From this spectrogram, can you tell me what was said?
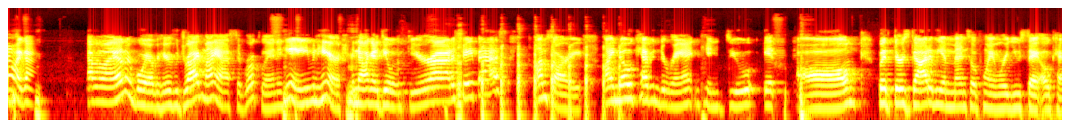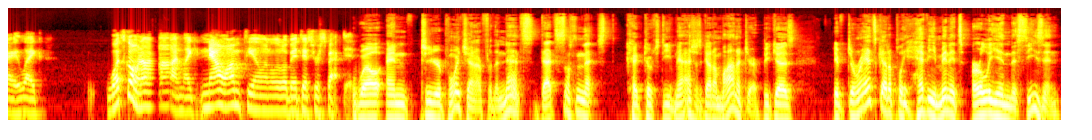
now? I got Have my other boy over here who dragged my ass to Brooklyn and he ain't even here. And now I gotta deal with your uh, out of shape ass. I'm sorry. I know Kevin Durant can do it all, but there's gotta be a mental point where you say, okay, like what's going on? Like now I'm feeling a little bit disrespected. Well, and to your point, Jenna, for the Nets, that's something that head coach Steve Nash has got to monitor because if Durant's got to play heavy minutes early in the season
